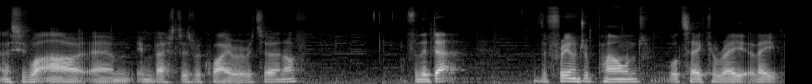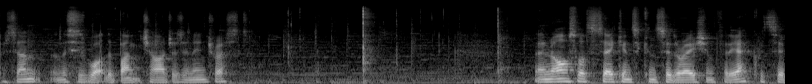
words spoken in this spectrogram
And this is what our um, investors require a return of. For the debt, the £300 will take a rate of 8% and this is what the bank charges in interest. And also to take into consideration for the equity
